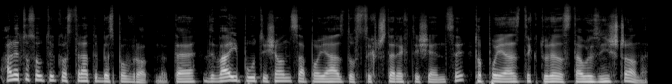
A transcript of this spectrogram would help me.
Ale to są tylko straty bezpowrotne. Te 2,5 tysiąca pojazdów z tych 4000 to pojazdy, które zostały zniszczone.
